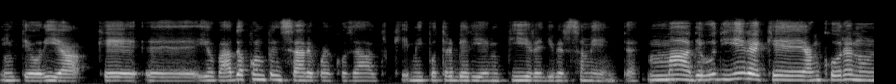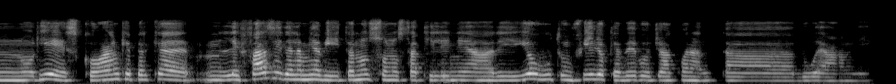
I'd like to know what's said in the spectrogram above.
in teoria che eh, io vado a compensare qualcos'altro che mi potrebbe riempire diversamente, ma devo dire che ancora non, non riesco, anche perché le fasi della mia vita non sono stati lineari. Io ho avuto un figlio che avevo già 42 anni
